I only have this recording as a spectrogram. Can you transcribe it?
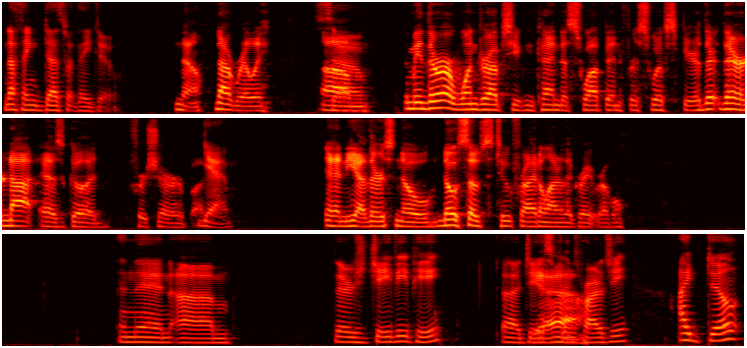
Nothing does what they do. No, not really. So Um, I mean, there are one drops you can kind of swap in for Swiftspear. They're they're not as good for sure, but yeah. and yeah, there's no no substitute for Eidolon of the Great Revel. And then um, there's JVP, uh, Jace Yeah. Vryn's Prodigy. I don't.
